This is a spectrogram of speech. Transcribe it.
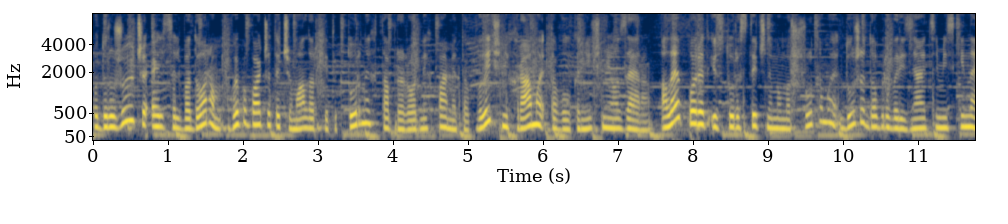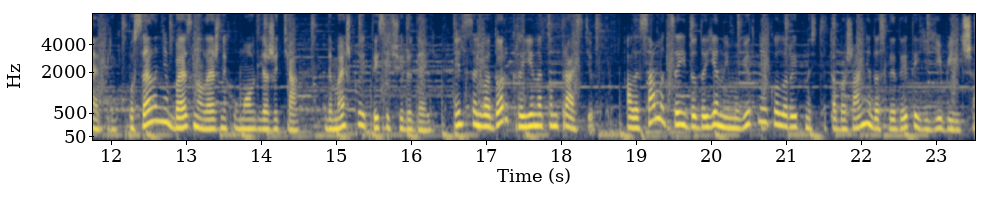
Подорожуючи Ель-Сальвадором, ви побачите чимало архітектурних та природних пам'яток, величні храми та вулканічні озера. Але поряд із туристичними маршрутами дуже добре вирізняються міські нетрі, поселення без належних умов для життя, де мешкають тисячі людей. Ель-Сальвадор країна контрастів. Але саме це й додає неймовірної колоритності та бажання дослідити її більше.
